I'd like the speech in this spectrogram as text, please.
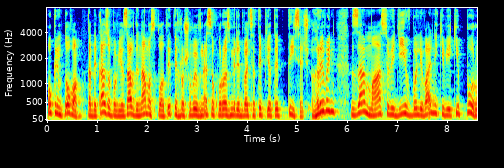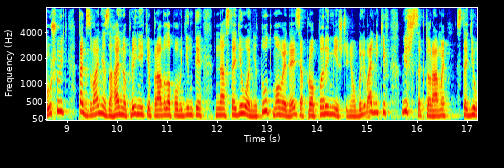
Окрім того, КДК зобов'язав Динамо сплатити грошовий внесок у розмірі 25 тисяч гривень за масові дії вболівальників, які порушують так звані загально прийняті правила поведінки на стадіоні. Тут мова йдеться про переміщення вболівальників між секторами стадіону.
